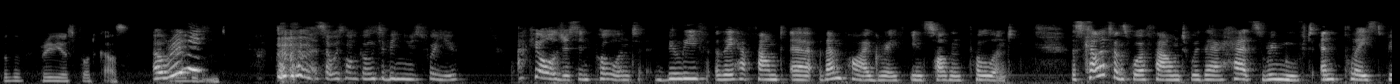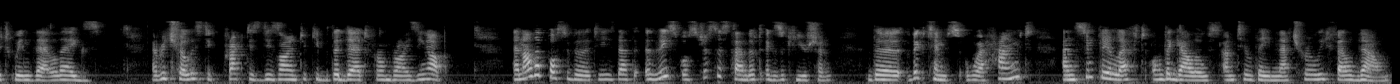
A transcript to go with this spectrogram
for the previous podcast. Oh really? so it's not going to be news for you. Archaeologists in Poland believe they have found a vampire grave in southern Poland. The skeletons were found with their heads removed and placed between their legs, a ritualistic practice designed to keep the dead from rising up. Another possibility is that this was just a standard execution. The victims were hanged and simply left on the gallows until they naturally fell down.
